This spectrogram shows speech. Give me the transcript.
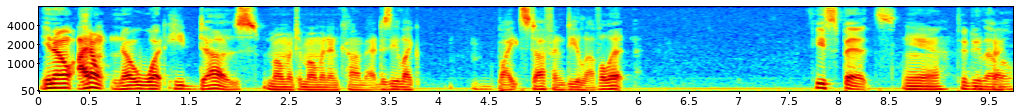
You know, I don't know what he does moment to moment in combat. Does he like bite stuff and de-level it? He spits Yeah. to do Okay.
